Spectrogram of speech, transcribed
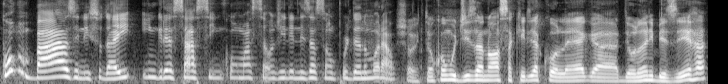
Com base nisso daí, ingressar sim com uma ação de indenização por dano moral. Show. Então, como diz a nossa querida colega Deolane Bezerra,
